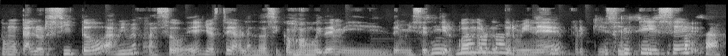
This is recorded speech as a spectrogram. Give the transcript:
como calorcito, a mí me pasó, ¿eh? Yo estoy hablando así como muy de mi, de mi sentir cuando lo terminé, porque es que sí, pasa.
